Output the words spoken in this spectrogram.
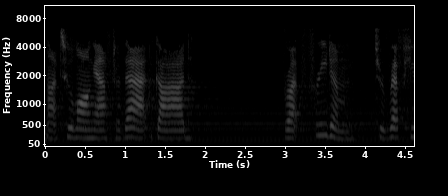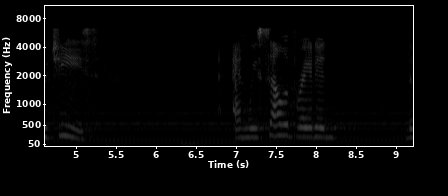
Not too long after that, God brought freedom to refugees, and we celebrated the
